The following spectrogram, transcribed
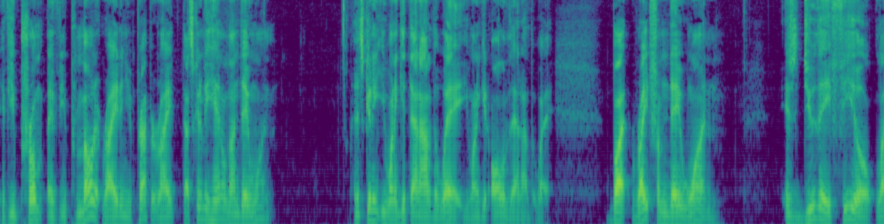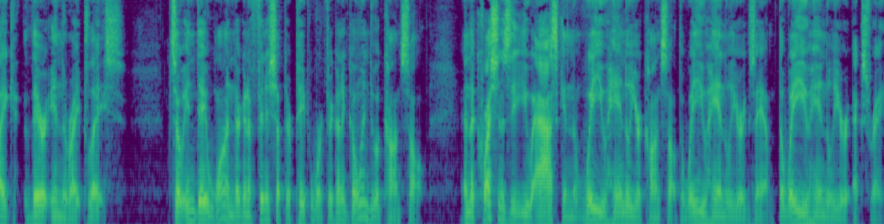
if you prom- if you promote it right and you prep it right, that's going to be handled on day one. And it's going to you want to get that out of the way. You want to get all of that out of the way. But right from day one is do they feel like they're in the right place? So in day one, they're going to finish up their paperwork. They're going to go into a consult. And the questions that you ask and the way you handle your consult, the way you handle your exam, the way you handle your x-ray,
